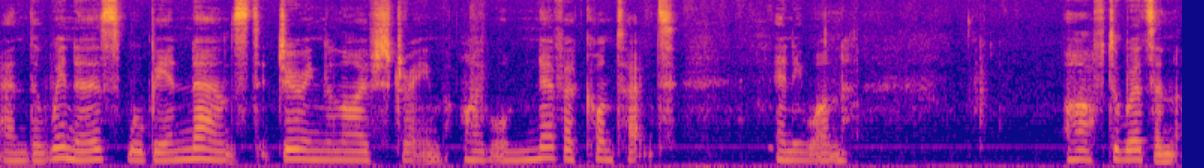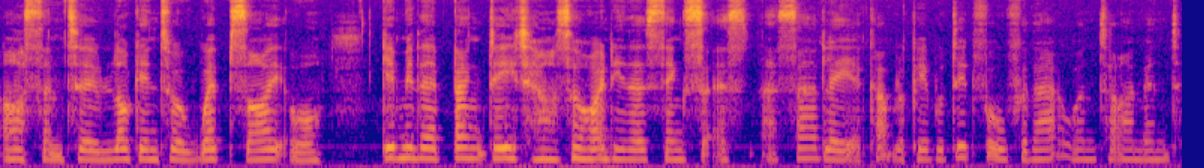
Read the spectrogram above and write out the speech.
and the winners will be announced during the live stream. I will never contact anyone afterwards and ask them to log into a website or give me their bank details or any of those things. Sadly, a couple of people did fall for that one time, and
